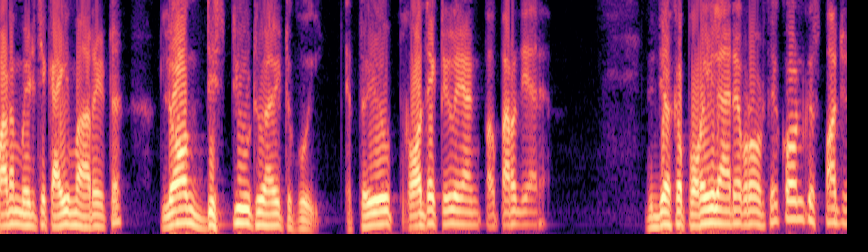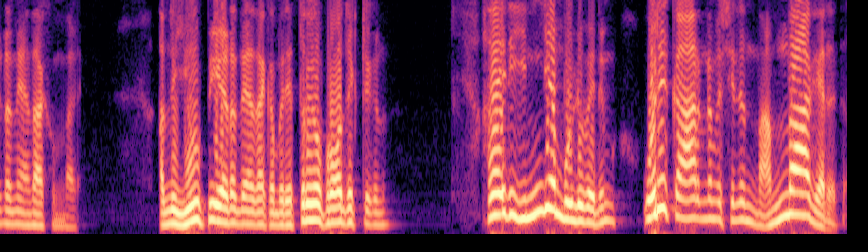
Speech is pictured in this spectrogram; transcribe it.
പണം മേടിച്ച് കൈമാറിയിട്ട് ലോങ് ഡിസ്പ്യൂട്ടുമായിട്ട് പോയി. എത്രയോ പ്രോജക്റ്റുകൾ ഞാൻ പറഞ്ഞു തരാം. ഇതിന്റെയൊക്കെ പുറകിൽ ആരെ പ്രവർത്തിച്ച കോൺഗ്രസ് പാർട്ടിയുടെ നേതാക്കന്മാർ. അന്ന് യു പി എയുടെ നേതാക്കന്മാർ എത്രയോ പ്രോജക്റ്റുകൾ അതായത് ഇന്ത്യ മുഴുവനും ഒരു കാരണവശാലും നന്നാകരുത്.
